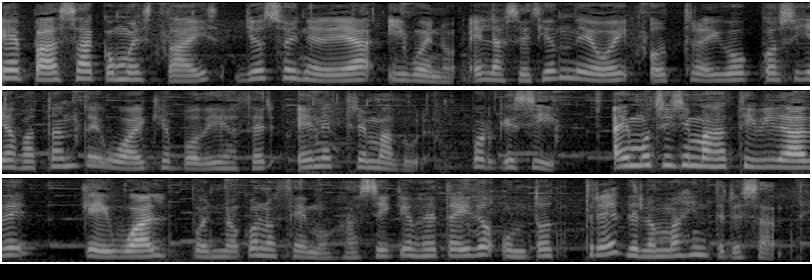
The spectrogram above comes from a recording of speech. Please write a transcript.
¿Qué pasa? ¿Cómo estáis? Yo soy Nerea y bueno, en la sección de hoy os traigo cosillas bastante guays que podéis hacer en Extremadura. Porque sí, hay muchísimas actividades que igual pues no conocemos, así que os he traído un top 3 de los más interesantes.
